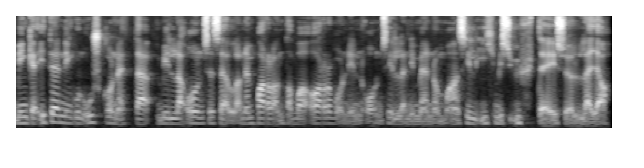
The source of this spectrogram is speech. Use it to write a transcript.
minkä itse niin kuin uskon, että millä on se sellainen parantava arvo, niin on sillä nimenomaan sillä ihmisyhteisöllä ja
